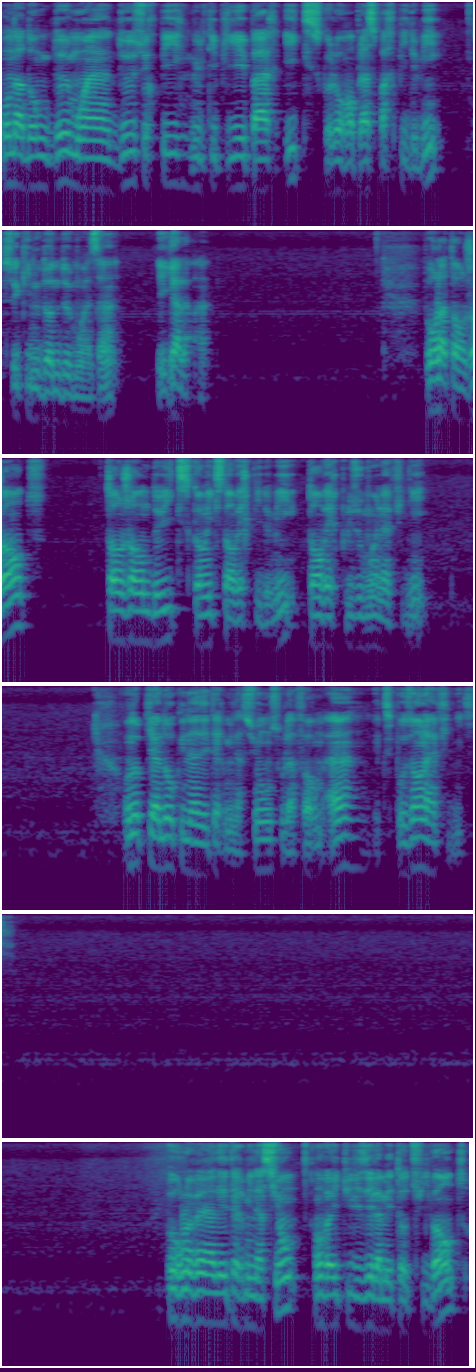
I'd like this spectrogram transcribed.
On a donc 2 moins 2 sur pi multiplié par x que l'on remplace par pi demi, ce qui nous donne 2 moins 1 égale à 1. Pour la tangente, tangente de x quand x tend vers pi demi tend vers plus ou moins l'infini. On obtient donc une indétermination sous la forme 1 exposant l'infini. L'indétermination, on va utiliser la méthode suivante.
